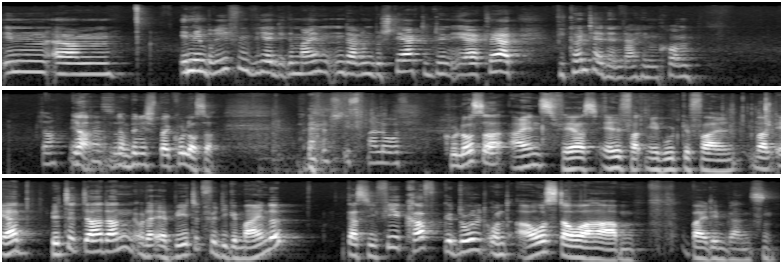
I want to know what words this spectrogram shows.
in, ähm, in den Briefen, wie er die Gemeinden darin bestärkt und denen er erklärt, wie könnte er denn da hinkommen. So, ja, dann bin ich bei Kolosser. Schieß mal los. Kolosser 1, Vers 11 hat mir gut gefallen, weil er bittet da dann oder er betet für die Gemeinde dass sie viel Kraft, Geduld und Ausdauer haben bei dem Ganzen.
